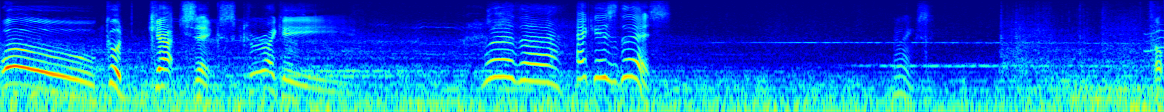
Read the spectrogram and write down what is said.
Whoa! Good catch, six. Crikey. Where the heck is this? Thanks. Oh.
